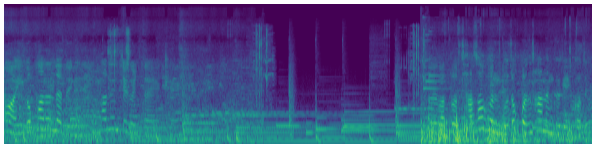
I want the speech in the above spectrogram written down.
아, 이거 파는 데도 있네. 사진 찍을 때 이렇게. 저희가 또 자석은 무조건 사는 그게 있거든요.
